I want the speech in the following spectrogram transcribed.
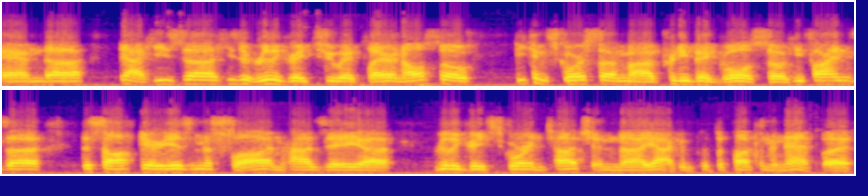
And uh, yeah, he's uh, he's a really great two-way player, and also he can score some pretty big goals. So he finds the soft areas in the slot and has a really great scoring touch. And yeah, I can put the puck in the net. But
